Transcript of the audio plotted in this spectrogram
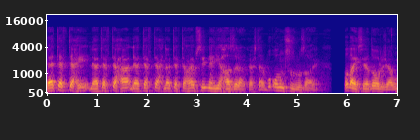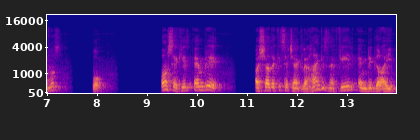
La teftehi, la tefteha, la tefteh, la tefteha hepsi nehi hazır arkadaşlar. Bu olumsuz muzari. Dolayısıyla doğru cevabımız bu. 18. Emri aşağıdaki seçenekler hangisine fiil emri gayip?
